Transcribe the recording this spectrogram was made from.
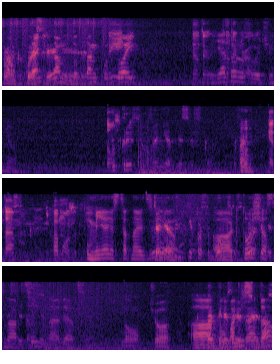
Прям какой Танк, там, средний? или- танк пустой. Я тоже чиню. Потому Тут крысы уже нет, если что. Нет, там не поможет. У меня есть одна идея. А, кто сейчас на там- арте или на авиации? Ну, чё? А, там долбани перезаряжается. сюда,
